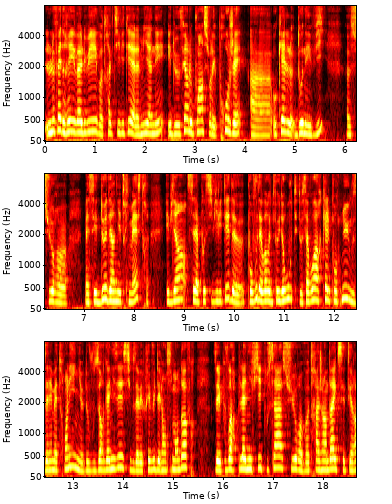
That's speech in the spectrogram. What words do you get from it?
le fait de réévaluer votre activité à la mi-année et de faire le point sur les projets à, auxquels donner vie, euh, sur euh, bah, ces deux derniers trimestres, eh bien, c'est la possibilité pour vous d'avoir une feuille de route et de savoir quel contenu vous allez mettre en ligne, de vous organiser si vous avez prévu des lancements d'offres. Vous allez pouvoir planifier tout ça sur votre agenda, etc.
